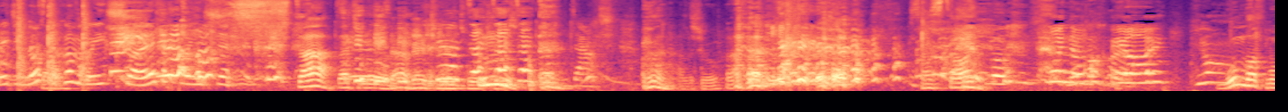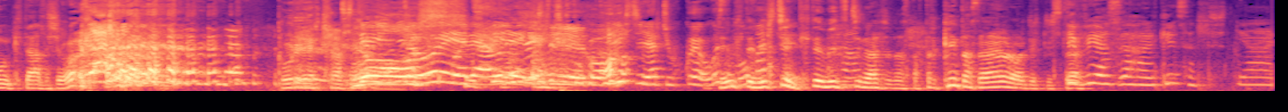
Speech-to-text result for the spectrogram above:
Бэ чи нуус тохиом аа их ойлгохгүй юм шиг. За, за чи мөн. За байж байж. За за за за. Алла шүү. Сонсцоо. Мөн үү? Йоо. Мөн бол мөнгө даална шүү. Өөрөө ярьчихаа. Өөрөө яриа. Тэрийг чи ярьж өгөхгүй. Угаас Тийм л мэдэж чинь. Гэхдээ мэдэж чинь нааш бас дотор гинт бас амар орж ирж Тэг байна. би бас харкин санал шүү дээ. Яа.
